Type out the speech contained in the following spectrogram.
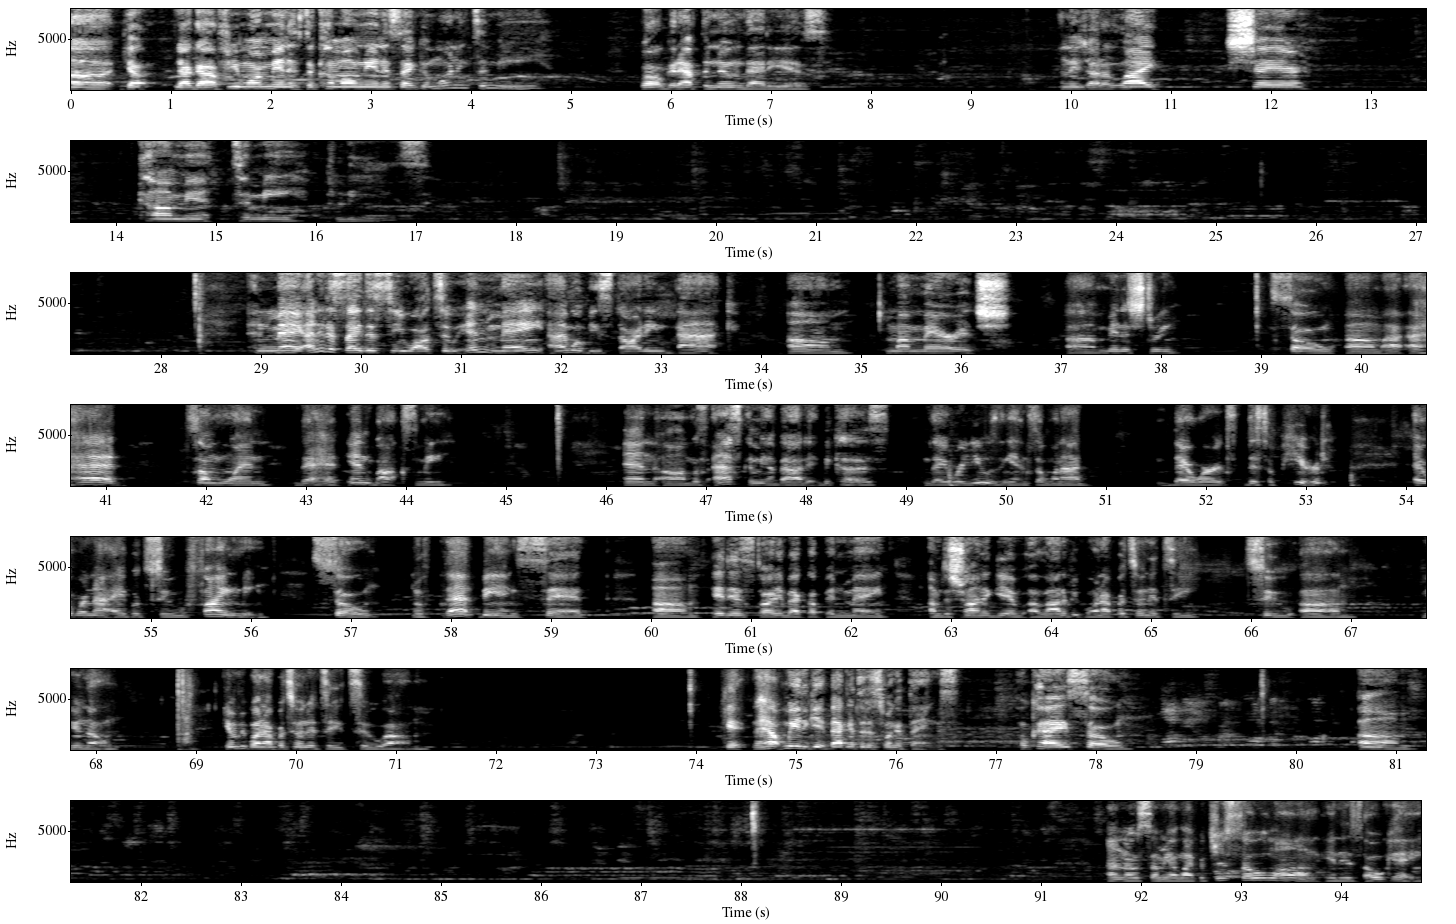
Uh, yep. Y'all got a few more minutes to come on in and say good morning to me. Well, good afternoon, that is. I need y'all to like, share, comment to me, please. In May, I need to say this to you all too. In May, I will be starting back um, my marriage uh, ministry. So um, I, I had someone that had inboxed me and um, was asking me about it because they were using it. And so when I their words disappeared, they were not able to find me. So with that being said, um, it is starting back up in May. I'm just trying to give a lot of people an opportunity to, um, you know, giving people an opportunity to um, get help me to get back into the swing of things. Okay, so um I know some of y'all like, but you're so long. and It is okay.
